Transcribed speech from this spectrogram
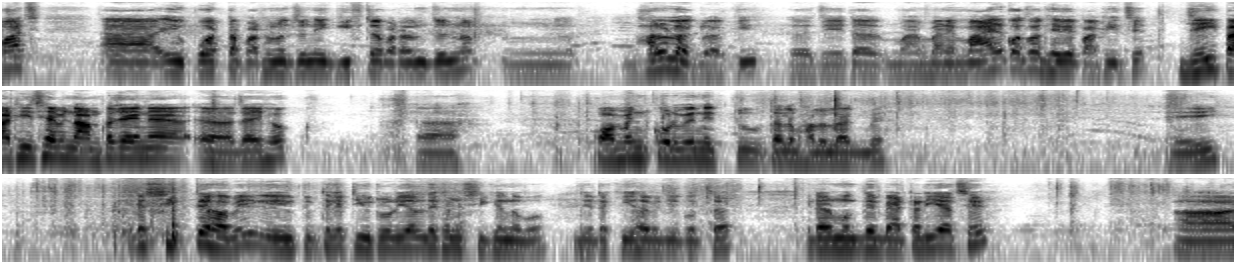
মাচ এই উপহারটা পাঠানোর জন্য, এই গিফটটা পাঠানোর জন্য। ভালো লাগল আর কি যে এটা মানে মায়ের কথা ভেবে পাঠিয়েছে। যেই পাঠিয়েছে আমি নামটা জানি না যাই হোক কমেন্ট করবেন একটু, তাহলে ভালো লাগবে। এই, এটা শিখতে হবে ইউটিউব থেকে টিউটোরিয়াল দেখে আমি শিখে নেব যে এটা কীভাবে কী করতে হয়। এটার মধ্যে ব্যাটারি আছে, আর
